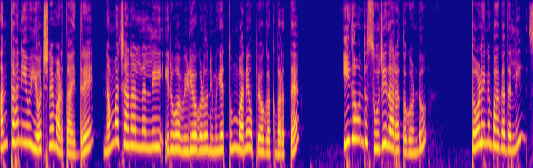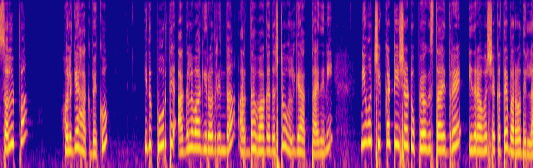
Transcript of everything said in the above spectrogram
ಅಂತಹ ನೀವು ಯೋಚನೆ ಮಾಡ್ತಾ ಇದ್ದರೆ ನಮ್ಮ ಚಾನಲ್ನಲ್ಲಿ ಇರುವ ವಿಡಿಯೋಗಳು ನಿಮಗೆ ತುಂಬಾ ಉಪಯೋಗಕ್ಕೆ ಬರುತ್ತೆ. ಈಗ ಒಂದು ಸೂಜಿ ದಾರ ತಗೊಂಡು ತೋಳಿನ ಭಾಗದಲ್ಲಿ ಸ್ವಲ್ಪ ಹೊಲಿಗೆ ಹಾಕಬೇಕು. ಇದು ಪೂರ್ತಿ ಅಗಲವಾಗಿರೋದ್ರಿಂದ ಅರ್ಧ ಭಾಗದಷ್ಟು ಹೊಲಿಗೆ ಹಾಕ್ತಾ ಇದ್ದೀನಿ. ನೀವು ಚಿಕ್ಕ ಟೀ ಶರ್ಟ್ ಉಪಯೋಗಿಸ್ತಾ ಇದ್ದರೆ ಇದರ ಅವಶ್ಯಕತೆ ಬರೋದಿಲ್ಲ.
